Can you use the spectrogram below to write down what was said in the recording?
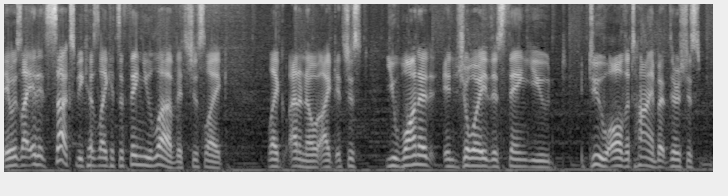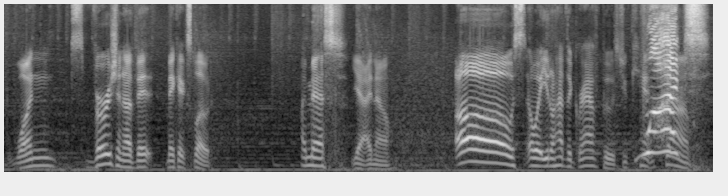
It was like, and it sucks because like it's a thing you love. It's just like, like I don't know, like it's just you want to enjoy this thing you do all the time, but there's just one version of it make it explode. I missed. Yeah, I know. Oh, oh wait, you don't have the grav boots. You can't. What? jump.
